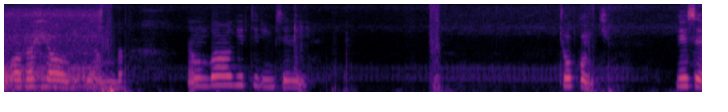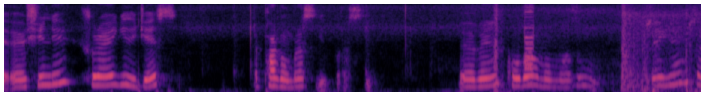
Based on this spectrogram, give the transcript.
bu arayı aldık yanında. Yanımda getireyim seni. Çok komik. Neyse e, şimdi şuraya gideceğiz. E, pardon burası değil burası değil. E, benim kola almam lazım. İner misin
